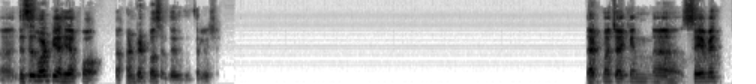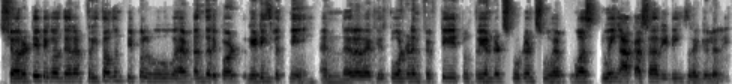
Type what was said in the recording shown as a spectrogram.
uh, this is what we are here for. hundred percent, there is a solution. That much I can uh, say with surety because there are 3,000 people who have done the record readings with me, and there are at least 250 to 300 students who have was doing Akasha readings regularly,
